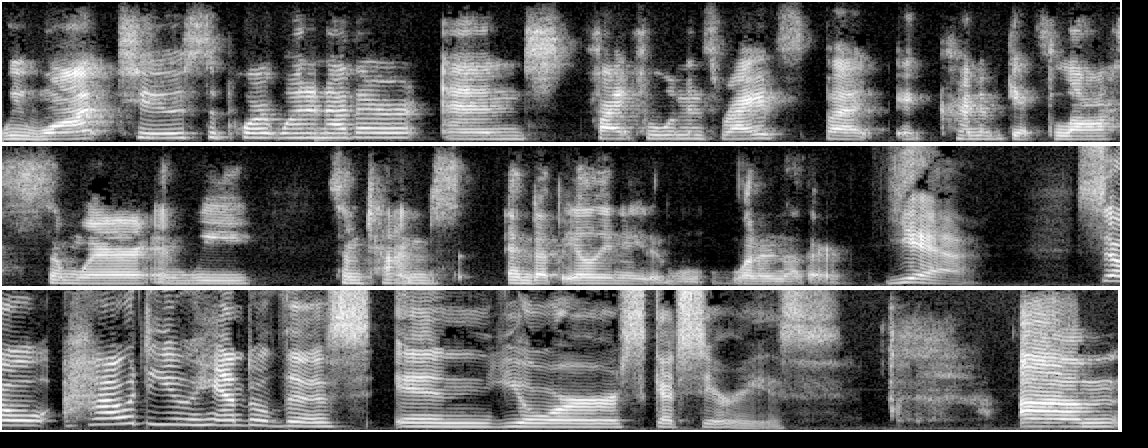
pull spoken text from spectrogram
we want to support one another and fight for women's rights, but it kind of gets lost somewhere and we sometimes end up alienating one another. Yeah. So how do you handle this in your sketch series? Um,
